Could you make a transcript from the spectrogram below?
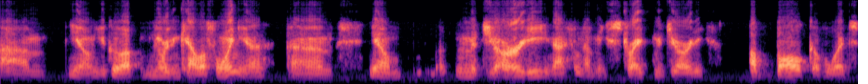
um, you know, you go up Northern California, um, you know, the majority, not let me strike majority, a bulk of what's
